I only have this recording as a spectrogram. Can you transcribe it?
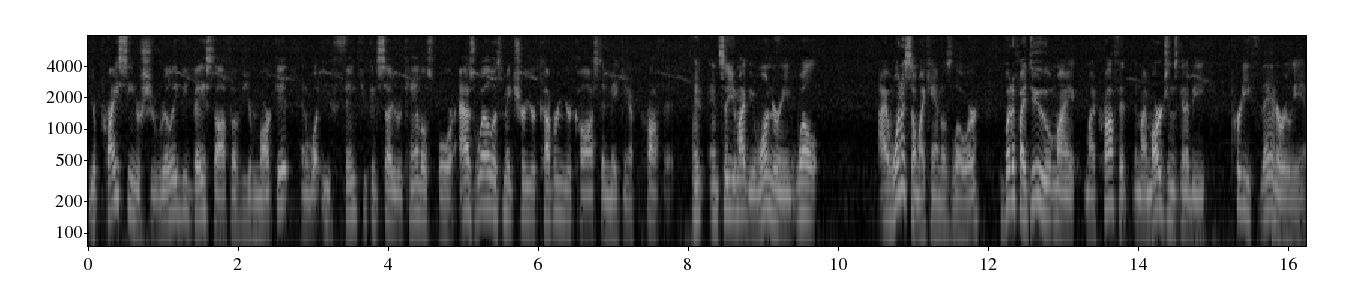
Your pricing should really be based off of your market and what you think you can sell your candles for, as well as make sure you're covering your cost and making a profit. And, and so you might be wondering, well, I want to sell my candles lower, but if I do, my my profit and my margin is going to be pretty thin early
